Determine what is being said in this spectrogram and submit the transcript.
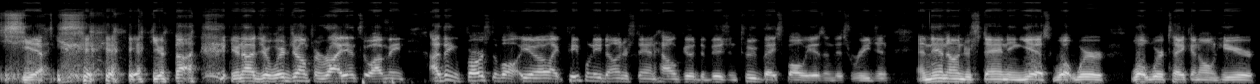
Yeah, you're not, you're not. We're jumping right into. I mean, I think first of all, you know, like people need to understand how good Division two baseball is in this region, and then understanding, yes, what we're what we're taking on here.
